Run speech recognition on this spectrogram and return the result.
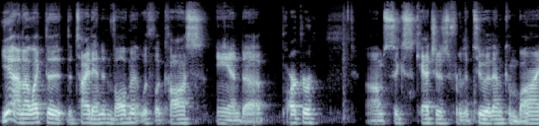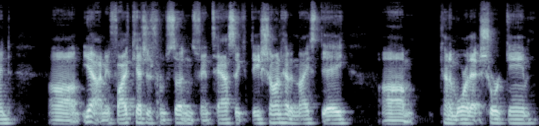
Yeah, and I like the the tight end involvement with LaCosse and uh, Parker. Um, six catches for the two of them combined. Um, yeah, I mean, five catches from Sutton's fantastic. DaeSean had a nice day. Um, kind of more of that short game,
